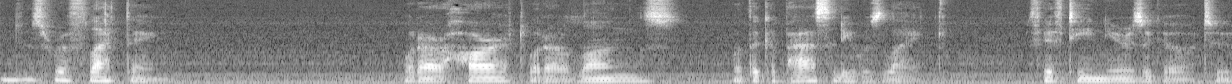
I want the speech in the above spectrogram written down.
And just reflecting what what our heart, what our lungs, what the capacity was like 15 years ago to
